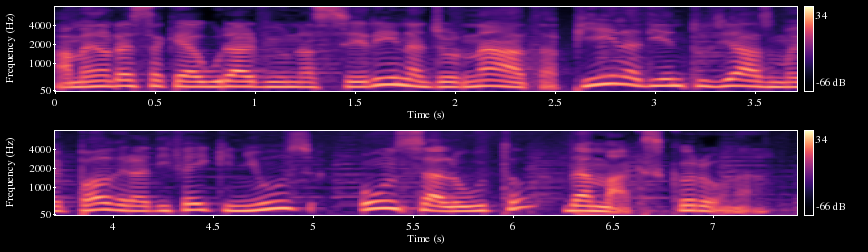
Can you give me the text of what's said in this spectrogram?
A me non resta che augurarvi una serena giornata piena di entusiasmo e povera di fake news. Un saluto da Max Corona.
